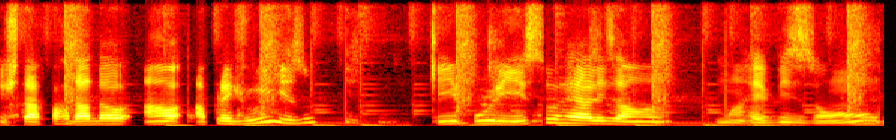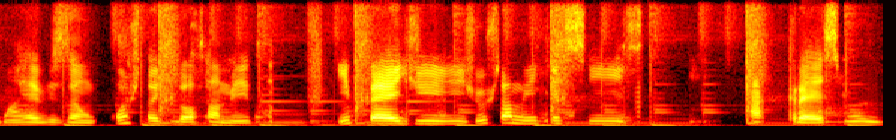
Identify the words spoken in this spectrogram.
está fardado a, a prejuízo. Que por isso realizar uma, uma revisão, uma revisão constante do orçamento impede justamente esse acréscimo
